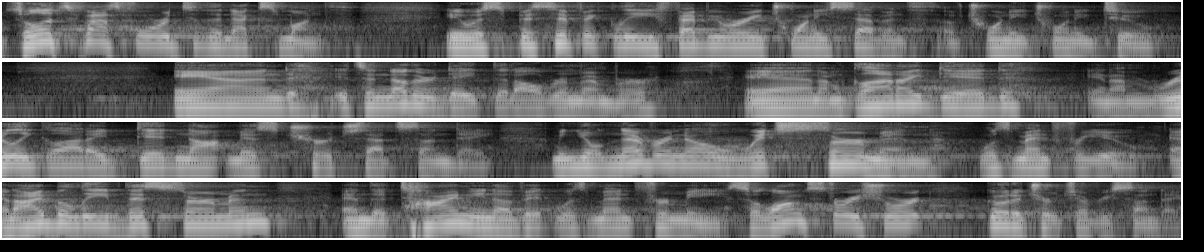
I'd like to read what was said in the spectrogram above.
So let's fast forward to the next month. It was specifically February 27th of 2022. And it's another date that I'll remember. And I'm glad I did. And I'm really glad I did not miss church that Sunday. I mean, you'll never know which sermon was meant for you. And I believe this sermon and the timing of it was meant for me. So, long story short, go to church every Sunday.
